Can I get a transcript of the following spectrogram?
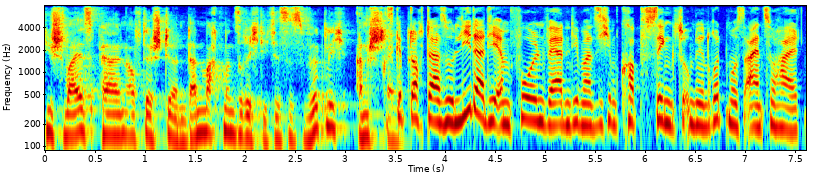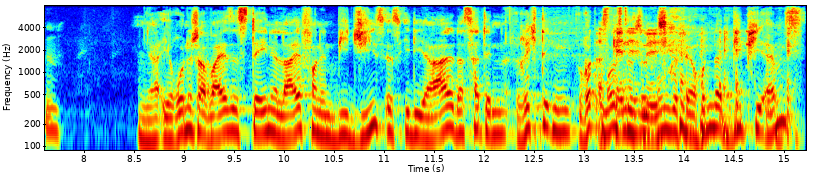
die Schweißperlen auf der Stirn. Dann macht man es richtig. Das ist wirklich anstrengend. Es gibt auch da so Lieder, die empfohlen werden, die man sich im Kopf singt, um den Rhythmus einzuhalten. Ja, ironischerweise Stayin' Alive von den Bee Gees ist ideal. Das hat den richtigen Rhythmus. Das, das sind nicht. ungefähr 100 BPMs.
